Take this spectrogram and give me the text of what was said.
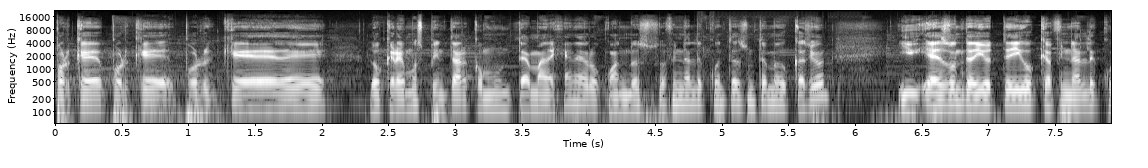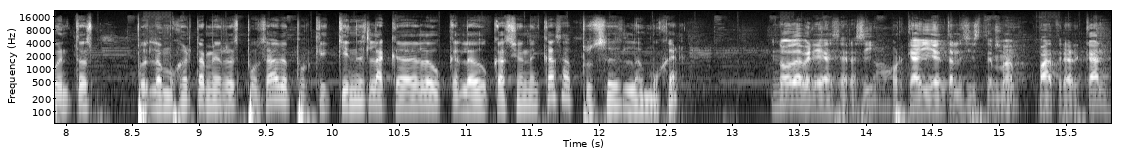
¿Por qué, por qué- por qué lo queremos pintar como un tema de género cuando esto a final de cuentas es un tema de educación? Y es donde yo te digo que a final de cuentas, pues la mujer también es responsable, porque ¿quién es la que da la, educa- la educación en casa? Pues es la mujer. no debería ser así No. porque ahí entra el sistema patriarcal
